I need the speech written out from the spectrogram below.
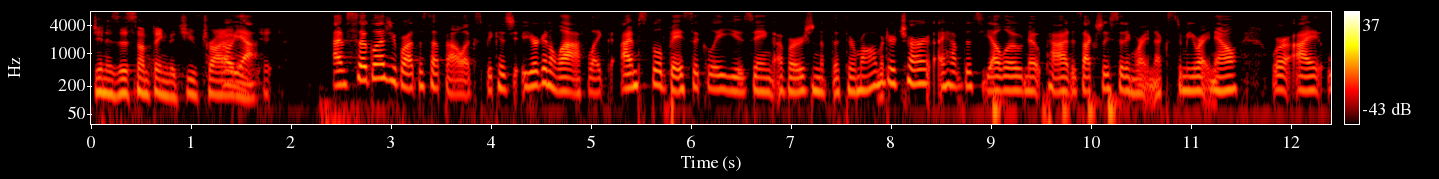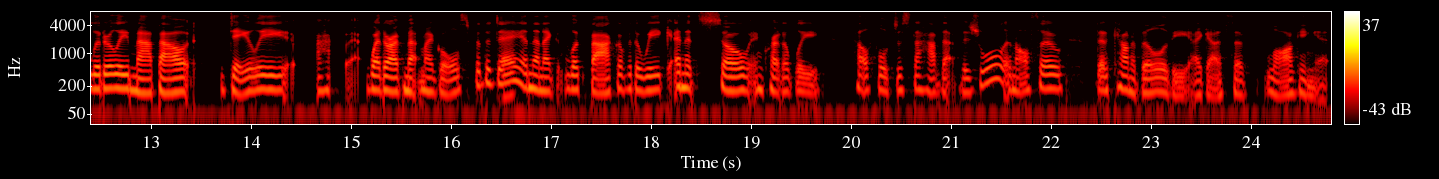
Jen, is this something that you've tried? Oh yeah. And, I'm so glad you brought this up, Alex, because you're going to laugh. Like, I'm still basically using a version of the thermometer chart. I have this yellow notepad. It's actually sitting right next to me right now, where I literally map out daily uh, whether I've met my goals for the day. And then I look back over the week. And it's so incredibly helpful just to have that visual and also the accountability, I guess, of logging it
